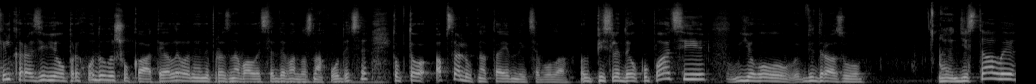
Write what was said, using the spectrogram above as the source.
Кілька разів його приходили шукати, але вони не признавалися, де воно знаходиться. Тобто абсолютна таємниця була. Після деокупації його відразу. е, Дістали,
